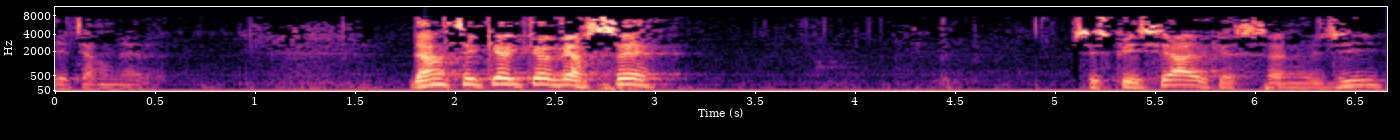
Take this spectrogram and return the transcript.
l'Éternel. Dans ces quelques versets, c'est spécial que ça nous dit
